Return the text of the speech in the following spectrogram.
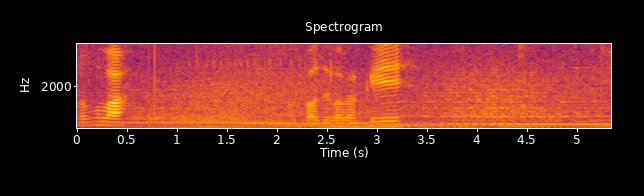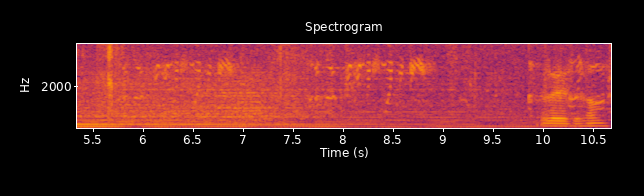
Vamos lá. Vamos fazer logo aqui. Beleza, vamos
